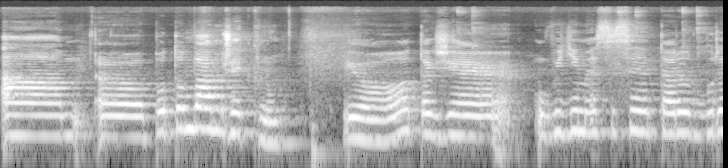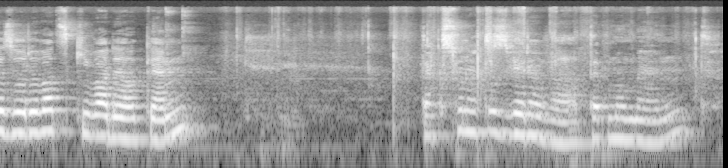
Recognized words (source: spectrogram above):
a uh, potom vám řeknu. Jo, takže uvidíme, jestli se tarot bude zhodovat s kývadelkem. Tak jsou na to zvědavá, tak moment.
